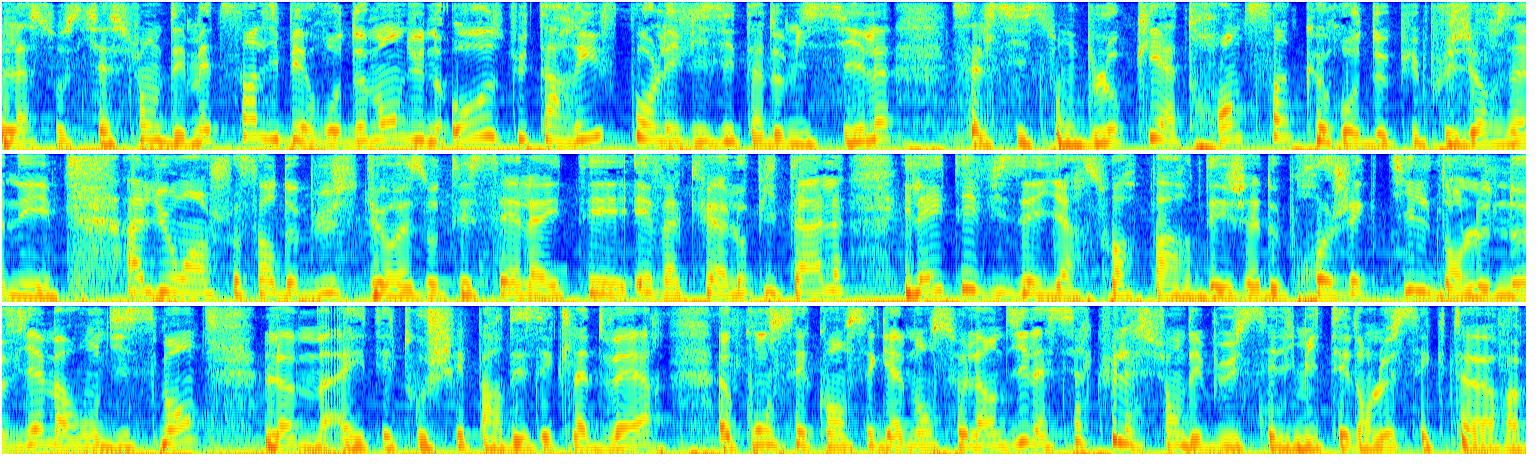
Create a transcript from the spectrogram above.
L'association des médecins libéraux demande une hausse du tarif pour les visites à domicile. Celles-ci sont bloquées à 35 euros depuis plusieurs années. À Lyon, un chauffeur de bus du réseau TCL a été évacué à l'hôpital. Il a été visé hier soir par des jets de projectiles dans le 9e arrondissement. L'homme a été touché par des éclats de verre. Conséquence également ce lundi, la circulation des bus est limitée dans le secteur.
